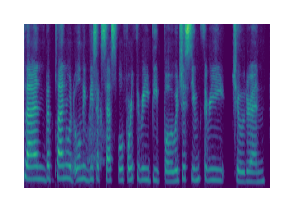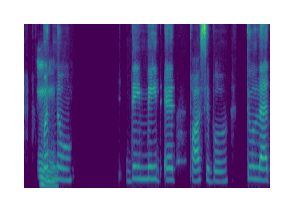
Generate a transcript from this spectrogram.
plan the plan would only be successful for three people, which is yung three children. Mm. But no, they made it possible to let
